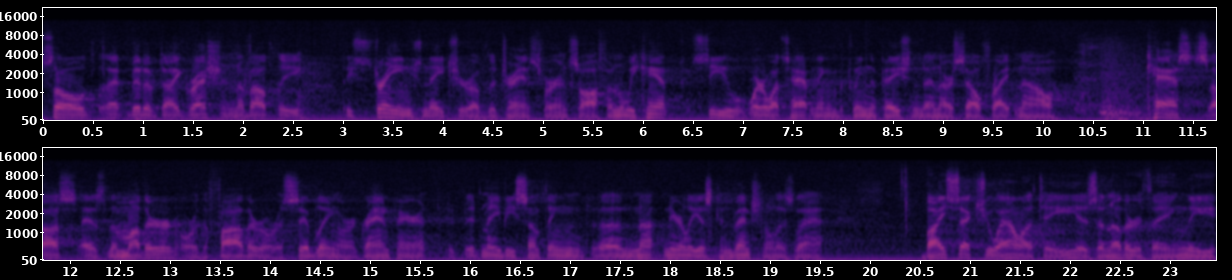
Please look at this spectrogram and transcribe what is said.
So that bit of digression about the, the strange nature of the transference often, we can't see where what's happening between the patient and ourself right now casts us as the mother or the father or a sibling or a grandparent. It, it may be something uh, not nearly as conventional as that. Bisexuality is another thing. The,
